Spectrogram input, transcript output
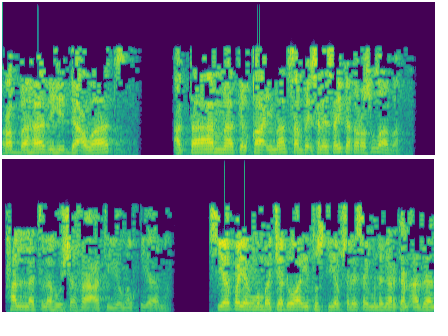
Rabb hadhihi da'wat At-tammatil qa'imat sampai selesai kata Rasulullah apa? Halat lahu syafa'ati yawmal qiyamah. Siapa yang membaca doa itu setiap selesai mendengarkan azan,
